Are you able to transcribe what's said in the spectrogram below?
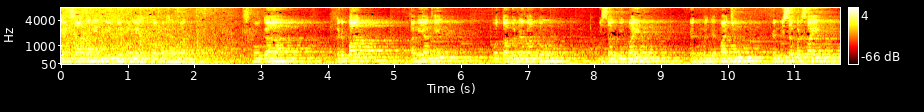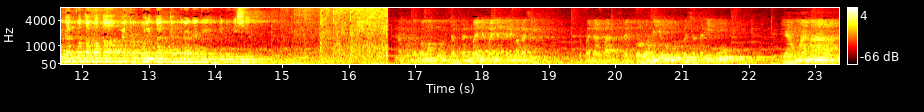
yang saat ini dipimpin oleh Bapak Herman. Semoga ke depan kami yakin Kota Bandar Lampung bisa lebih baik dan maju dan bisa bersaing dengan kota-kota metropolitan yang berada di Indonesia. Nah, Kota Bandar Lampung ucapkan banyak-banyak terima kasih kepada Pak Rektor Wahyu beserta Ibu yang mana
